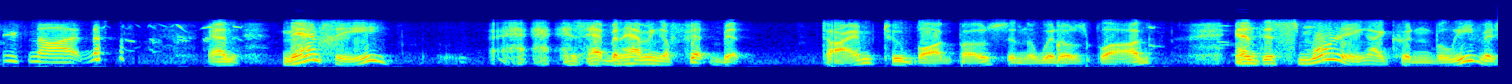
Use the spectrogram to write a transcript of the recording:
she's not. And Nancy ha- has been having a Fitbit time, two blog posts in the Widow's blog. And this morning, I couldn't believe it,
